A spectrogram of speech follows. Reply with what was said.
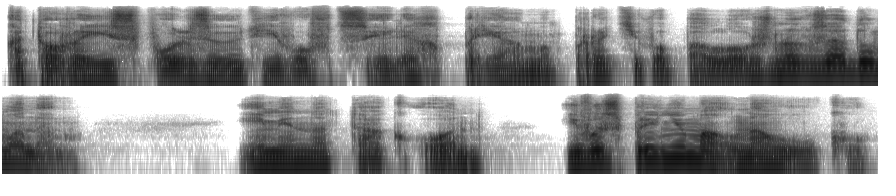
которые используют его в целях прямо противоположных задуманным. Именно так он и воспринимал науку.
